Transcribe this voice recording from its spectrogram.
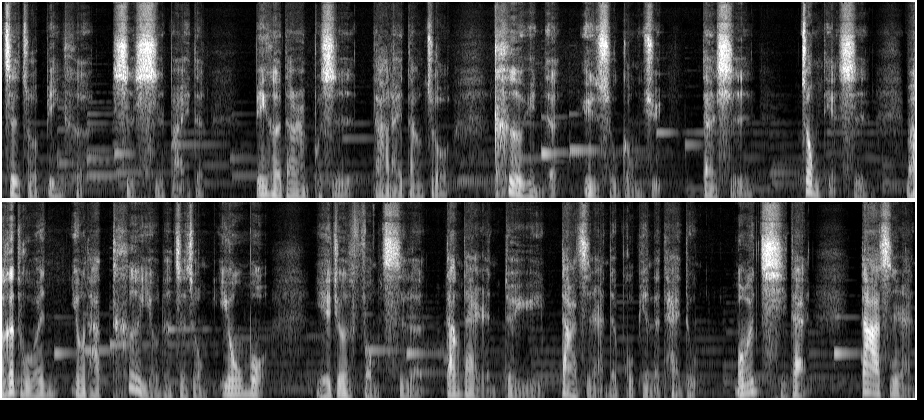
这座冰河是失败的。冰河当然不是拿来当做客运的运输工具，但是重点是马克吐温用他特有的这种幽默，也就讽刺了当代人对于大自然的普遍的态度。我们期待大自然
